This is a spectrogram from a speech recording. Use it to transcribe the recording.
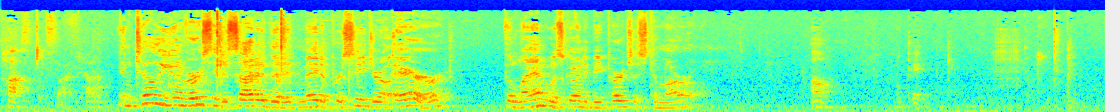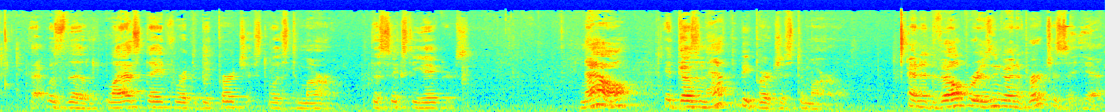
hospital site, huh? Until the university decided that it made a procedural error, the land was going to be purchased tomorrow. Oh, okay. That was the last date for it to be purchased, was tomorrow, the 60 acres. Now, it doesn't have to be purchased tomorrow, and a developer isn't going to purchase it yet,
